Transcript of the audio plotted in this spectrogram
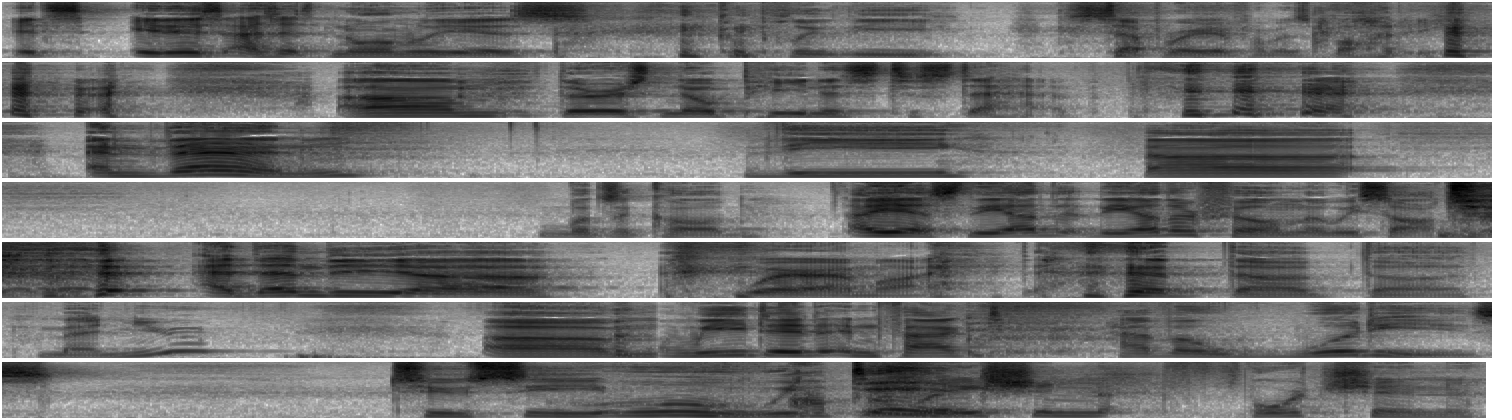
It's it is as it normally is, completely separated from his body. um, There is no penis to stab. and then the uh, what's it called? Oh yes, the other the other film that we saw together, and then the uh, where am I? the the menu. Um, we did in fact have a Woody's to see Ooh, we Operation Fortune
